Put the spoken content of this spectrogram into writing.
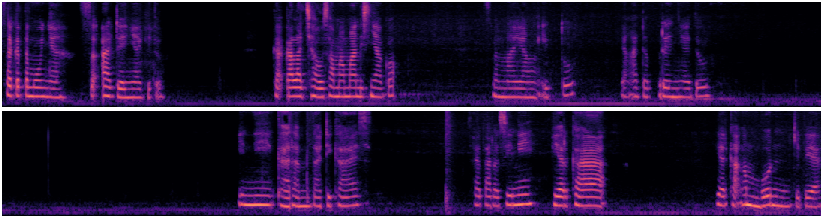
Seketemunya seadanya gitu. Gak kalah jauh sama manisnya kok. Sama yang itu yang ada brandnya itu ini garam tadi guys. Saya taruh sini biar gak biar gak ngembun gitu ya.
